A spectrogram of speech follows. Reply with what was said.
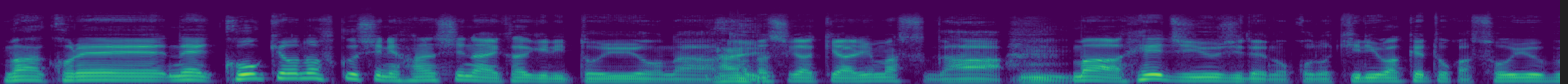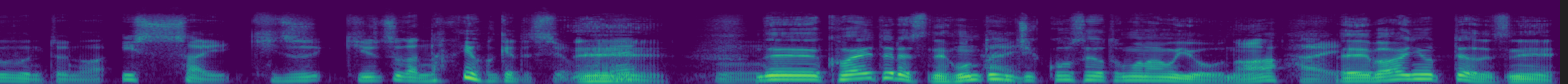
まあこれね、公共の福祉に反しない限りというような話書きありますが、はいうん、まあ平時有事でのこの切り分けとかそういう部分というのは一切記述がないわけですよね。ねで、加えてですね、本当に実効性を伴うような、はい、えー、場合によってはですね、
